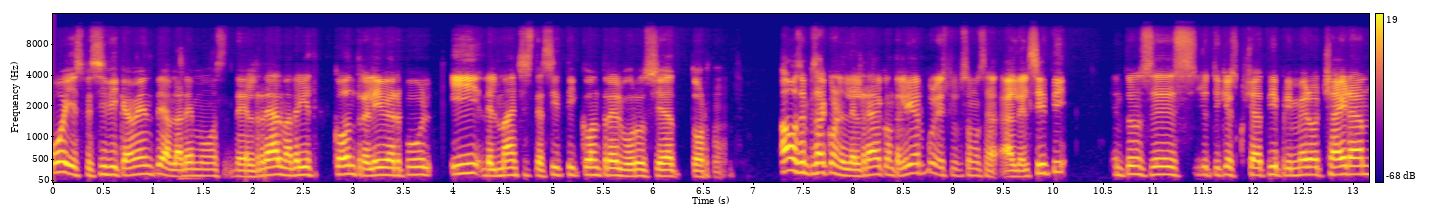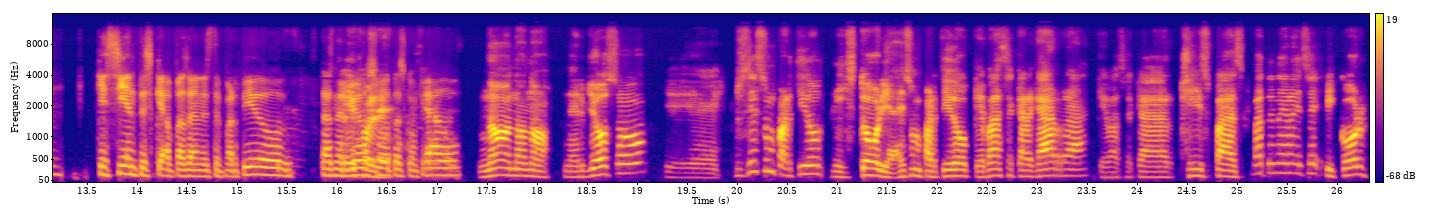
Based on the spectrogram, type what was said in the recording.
Hoy específicamente hablaremos del Real Madrid contra el Liverpool y del Manchester City contra el Borussia Dortmund. Vamos a empezar con el del Real contra el Liverpool y después pasamos al del City. Entonces, yo te quiero escuchar a ti primero, Chaira. ¿Qué sientes que va a pasar en este partido? ¿Estás nervioso? Híjole. ¿Estás confiado? No, no, no, nervioso. Eh, pues es un partido de historia, es un partido que va a sacar garra, que va a sacar chispas, va a tener ese picor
